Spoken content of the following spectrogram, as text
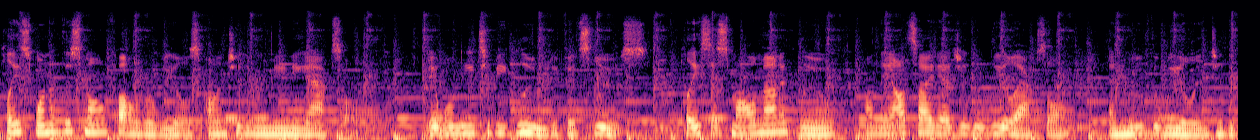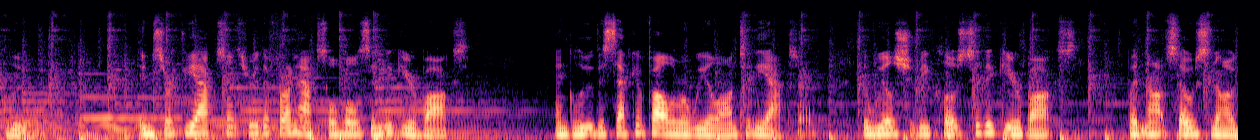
Place one of the small follower wheels onto the remaining axle. It will need to be glued if it's loose. Place a small amount of glue on the outside edge of the wheel axle and move the wheel into the glue. Insert the axle through the front axle holes in the gearbox and glue the second follower wheel onto the axle. The wheels should be close to the gearbox, but not so snug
